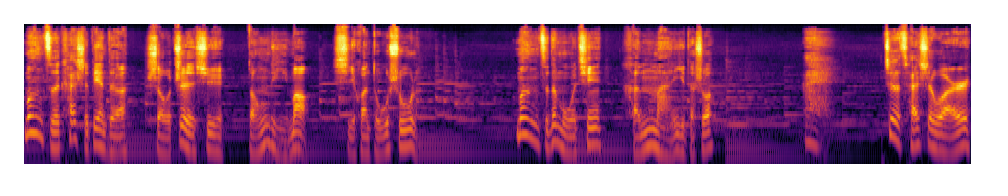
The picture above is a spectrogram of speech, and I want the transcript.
孟子开始变得守秩序、懂礼貌、喜欢读书了。孟子的母亲很满意的说：“哎，这才是我儿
